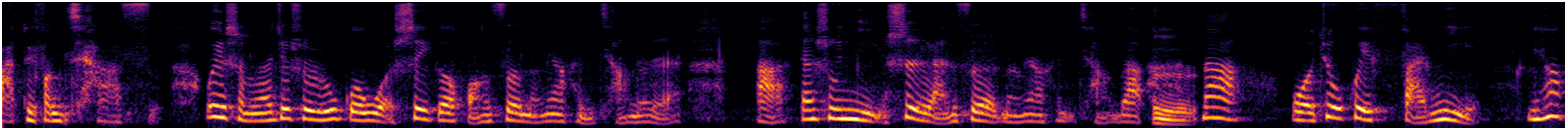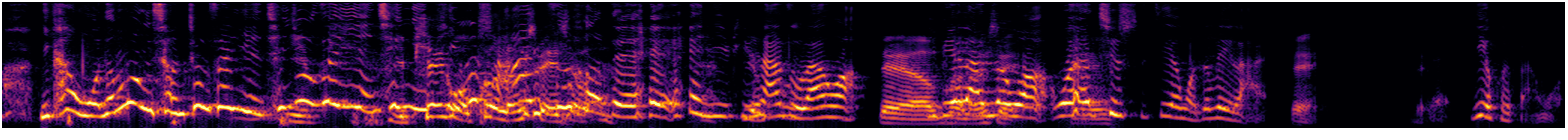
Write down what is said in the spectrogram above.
把对方掐死。为什么呢？就是如果我是一个黄色能量很强的人，啊，但是你是蓝色能量很强的，嗯，那我就会烦你。你看，你看，我的梦想就在眼前，就在眼前。你偏给我泼冷水是吧？对，你凭啥阻拦我？对啊，你别拦着我，我要去实现我的未来。对，对，你也会烦我。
